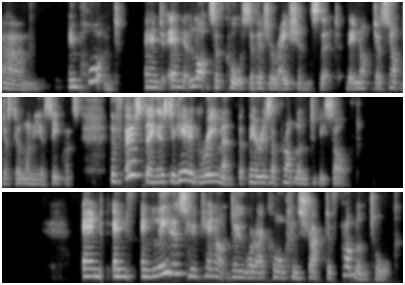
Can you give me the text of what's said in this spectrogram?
um, important and and lots of course of iterations that they're not just not just a linear sequence. The first thing is to get agreement that there is a problem to be solved. And and and leaders who cannot do what I call constructive problem talk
